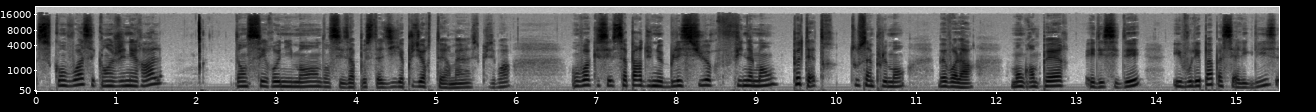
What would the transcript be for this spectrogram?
ce qu'on voit, c'est qu'en général, dans ces reniements, dans ces apostasies, il y a plusieurs termes, hein, excusez-moi, on voit que ça part d'une blessure finalement, peut-être, tout simplement, mais voilà, mon grand-père est décédé, il voulait pas passer à l'église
